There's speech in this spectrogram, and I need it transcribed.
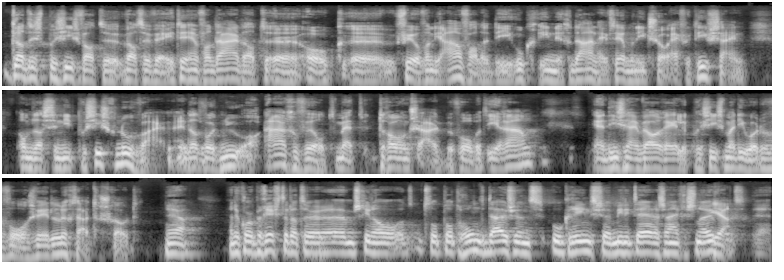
Dat is precies wat, uh, wat we weten. En vandaar dat uh, ook uh, veel van die aanvallen die Oekraïne gedaan heeft, helemaal niet zo effectief zijn. Omdat ze niet precies genoeg waren. En dat wordt nu aangevuld met drones uit bijvoorbeeld Iran. En die zijn wel redelijk precies, maar die worden vervolgens weer de lucht uitgeschoten. Ja. En ik hoor berichten dat er misschien al tot, tot 100.000 Oekraïense militairen zijn gesneuveld. Ja.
